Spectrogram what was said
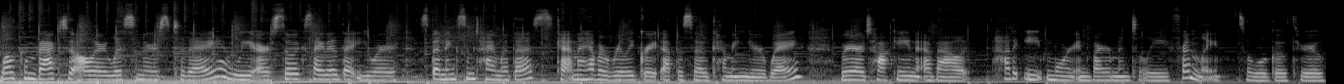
Welcome back to all our listeners today. We are so excited that you are spending some time with us. Kat and I have a really great episode coming your way. We are talking about how to eat more environmentally friendly. So we'll go through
